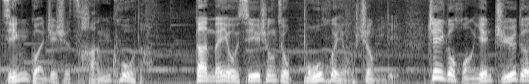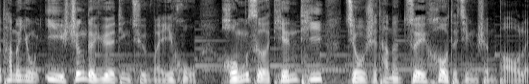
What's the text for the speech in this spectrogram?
尽管这是残酷的，但没有牺牲就不会有胜利。这个谎言值得他们用一生的约定去维护。红色天梯就是他们最后的精神堡垒。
